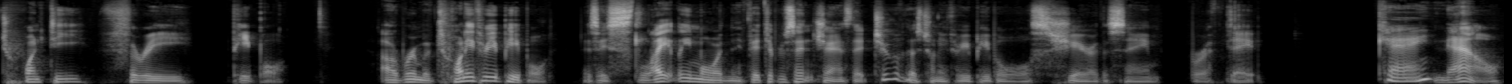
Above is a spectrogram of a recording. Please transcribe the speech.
23 people. A room of 23 people is a slightly more than 50% chance that two of those 23 people will share the same birth date. Okay. Now,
